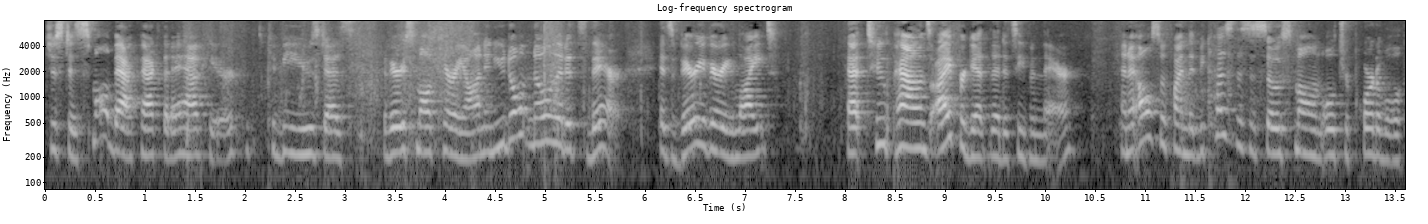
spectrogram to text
Just a small backpack that I have here could be used as a very small carry-on and you don't know that it's there. It's very, very light. At two pounds, I forget that it's even there. And I also find that because this is so small and ultra portable,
